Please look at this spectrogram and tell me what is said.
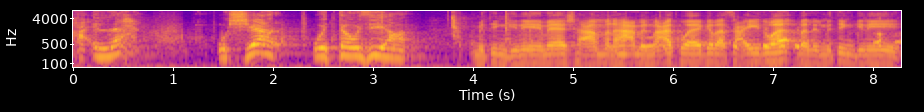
حق اللحن والشعر والتوزيع. 200 جنيه ماشي يا عم أنا هعمل معاك واجب يا سعيد وأقبل ال 200 جنيه.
